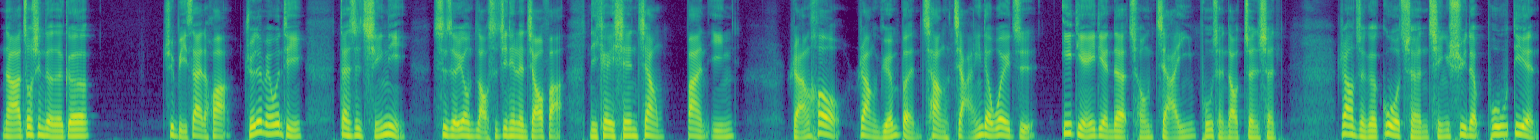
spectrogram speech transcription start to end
拿周兴哲的歌去比赛的话，绝对没问题。但是，请你试着用老师今天的教法，你可以先降半音，然后让原本唱假音的位置一点一点的从假音铺陈到真声，让整个过程情绪的铺垫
